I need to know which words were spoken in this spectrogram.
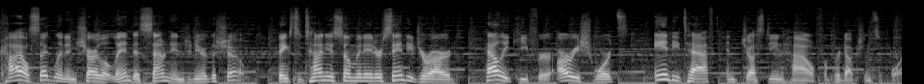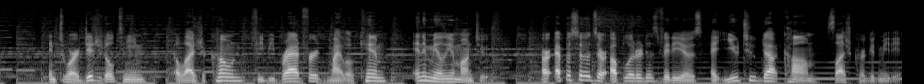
Kyle Seglin and Charlotte Landes sound engineer the show. Thanks to Tanya Somanader, Sandy Girard, Hallie Kiefer, Ari Schwartz, Andy Taft, and Justine Howe for production support. And to our digital team, Elijah Cone, Phoebe Bradford, Milo Kim, and Amelia Montooth. Our episodes are uploaded as videos at youtube.com slash crooked media.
